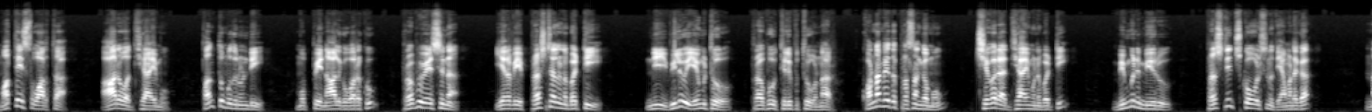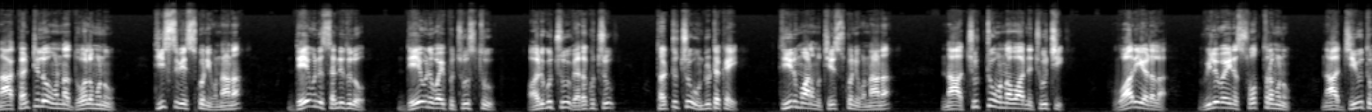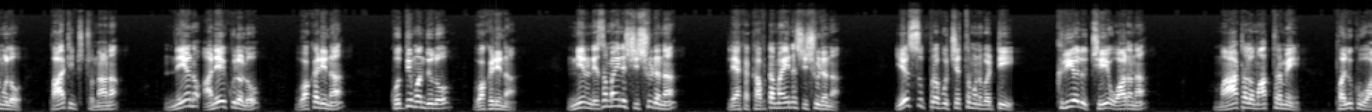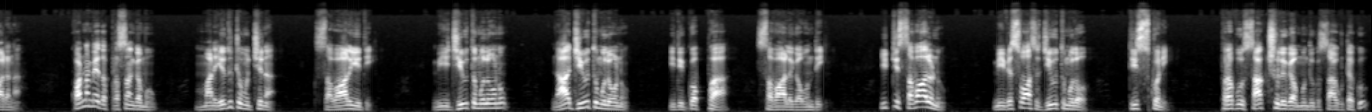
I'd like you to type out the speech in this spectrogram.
మత్తయి వార్త ఆరో అధ్యాయము పంతొమ్మిది నుండి ముప్పై నాలుగు వరకు ప్రభు వేసిన ఇరవై ప్రశ్నలను బట్టి నీ విలువ ఏమిటో ప్రభు తెలుపుతూ ఉన్నారు. కొండమీద ప్రసంగము చివరి అధ్యాయమును బట్టి మిమ్ముని మీరు ప్రశ్నించుకోవలసినదేమనగా నా కంటిలో ఉన్న దూలమును తీసివేసుకొని ఉన్నానా? దేవుని సన్నిధిలో దేవుని వైపు చూస్తూ అడుగుచూ వెదకుచూ తట్టుచూ ఉండుటకై తీర్మానము చేసుకొని ఉన్నానా? నా చుట్టూ ఉన్నవారిని చూచి వారి ఎడల విలువైన సూత్రమును నా జీవితములో పాటించుచున్నానా? నేను అనేకులలో ఒకడినా కొద్దిమందిలో ఒకడినా నేను నిజమైన శిష్యుడనా? లేక కపటమైన శిష్యుడనా? యేసు ప్రభు చిత్తమును బట్టి క్రియలు చేయవాడనా? మాటలు మాత్రమే పలుకువాడనా? కొండమీద ప్రసంగము మన ఎదుట ఉంచిన సవాలు ఇది. మీ జీవితములోనూ నా జీవితములోనూ ఇది గొప్ప సవాలుగా ఉంది. ఇట్టి సవాలును మీ విశ్వాస జీవితములో తీసుకొని ప్రభు సాక్షులుగా ముందుకు సాగుటకు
